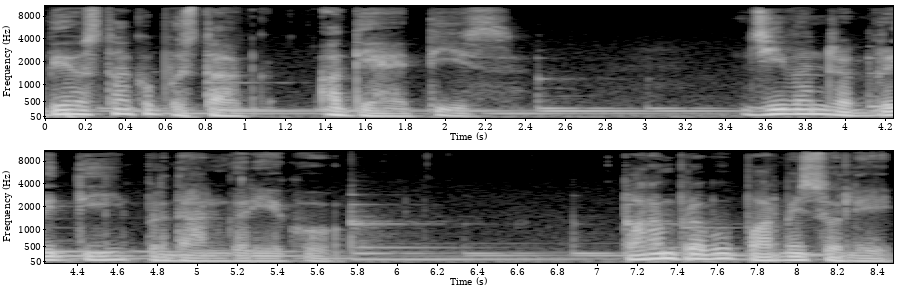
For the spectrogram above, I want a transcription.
व्यवस्थाको पुस्तक अध्याय तिस। जीवन र वृद्धि प्रदान गरिएको। परमप्रभु परमेश्वरले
